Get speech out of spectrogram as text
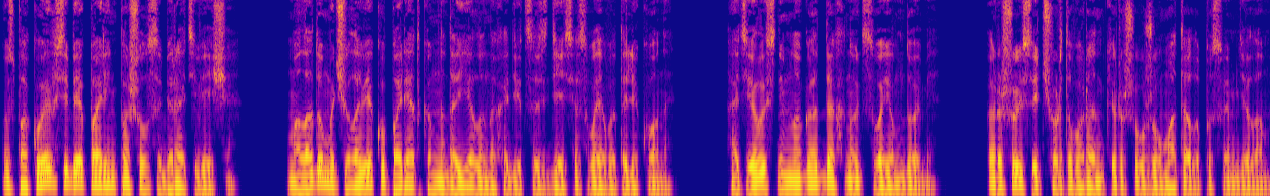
Успокоив себя, парень пошел собирать вещи. Молодому человеку порядком надоело находиться здесь, осваивая таликоны. Хотелось немного отдохнуть в своем доме. Хорошо, если чертова ранкерша уже умотала по своим делам.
